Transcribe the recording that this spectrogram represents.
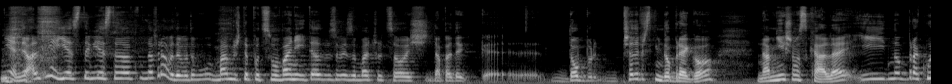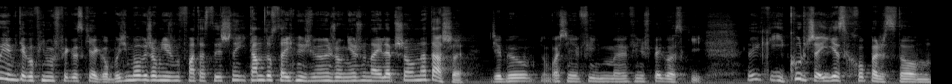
Nie, no, ale nie, jestem, jestem naprawdę, bo to było, mam już te podsumowanie i teraz bym sobie zobaczył coś naprawdę e, dobry, przede wszystkim dobrego, na mniejszą skalę i no brakuje mi tego filmu szpiegowskiego, bo Zimowy Żołnierz był fantastyczny i tam dostaliśmy w Zimowym Żołnierzu najlepszą Nataszę, gdzie był no, właśnie film, film szpiegowski. No i, i kurczę, i jest Hopper z tą,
